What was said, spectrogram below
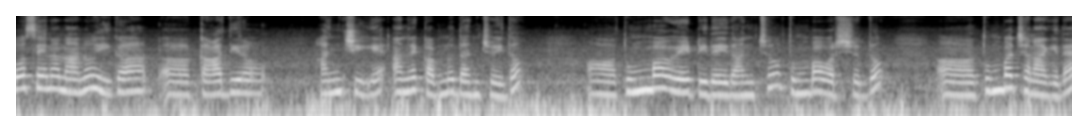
ದೋಸೆನ ನಾನು ಈಗ ಕಾದಿರೋ ಹಂಚಿಗೆ, ಅಂದರೆ ಕಬ್ಣದ ಹಂಚು ಇದು. ತುಂಬ ವೇಟ್ ಇದೆ ಇದು ಹಂಚು, ತುಂಬ ವರ್ಷದ್ದು. ತುಂಬ ಚೆನ್ನಾಗಿದೆ.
